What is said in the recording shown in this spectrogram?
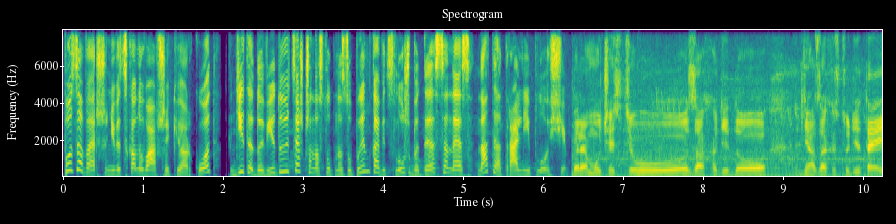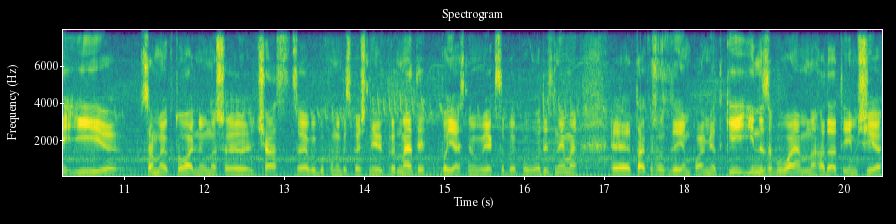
По завершенню, відсканувавши QR-код, діти довідуються, що наступна зупинка від служби ДСНС на театральній площі. Беремо участь у заході до Дня захисту дітей, і саме актуальне в наш час це вибухонебезпечні предмети. Пояснюємо, як себе поводить з ними. Е, Також роздаємо пам'ятки і не забуваємо нагадати їм ще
